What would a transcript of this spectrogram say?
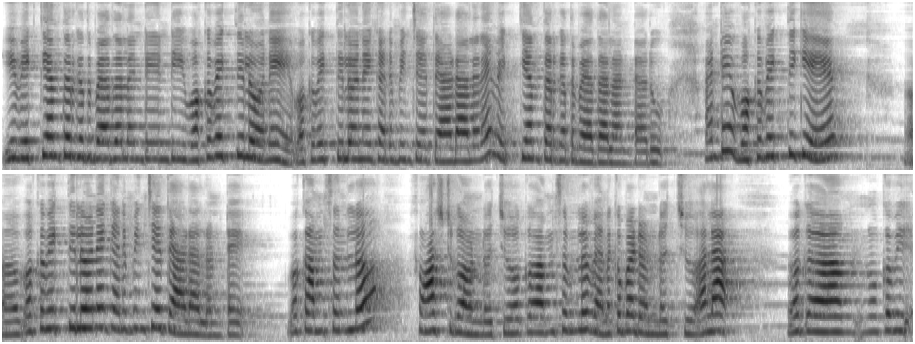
ఈ వ్యక్తి అంతర్గత భేదాలు అంటే ఏంటి? ఒక వ్యక్తిలోనే ఒక వ్యక్తిలోనే కనిపించే తేడాలనే వ్యక్తి అంతర్గత భేదాలు అంటారు. అంటే ఒక వ్యక్తికే ఒక వ్యక్తిలోనే కనిపించే తేడాలు ఉంటాయి. ఒక అంశంలో ఫాస్ట్గా ఉండొచ్చు ఒక అంశంలో వెనకబడి ఉండొచ్చు అలా ఒక ఒక వి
